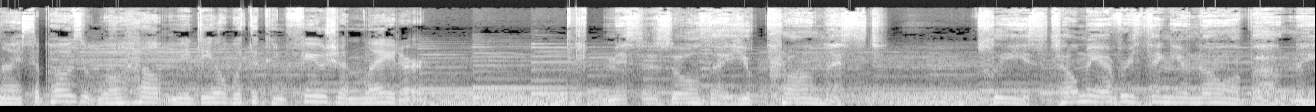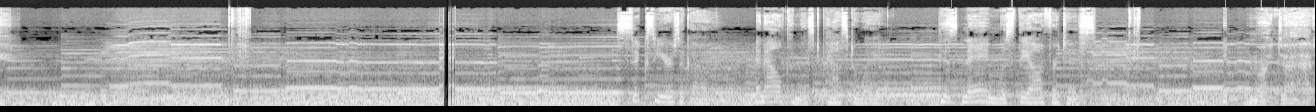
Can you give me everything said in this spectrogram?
I suppose it will help me deal with the confusion later. Mrs. Alday, you promised. Please tell me everything you know about me. Six years ago, an alchemist passed away. His name was Theophrastus. My dad,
